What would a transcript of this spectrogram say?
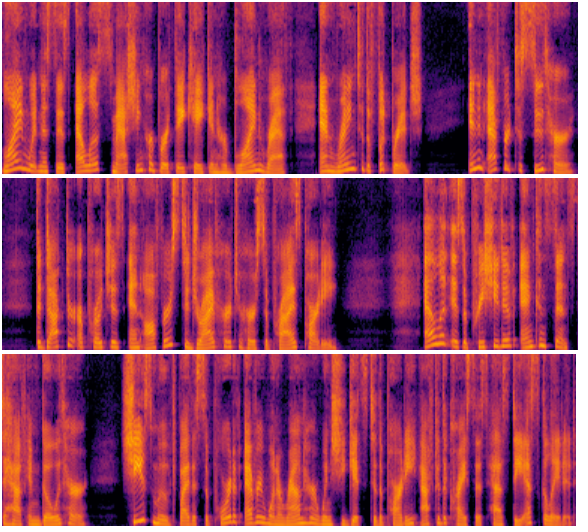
Liam witnesses Ella smashing her birthday cake in her blind wrath and running to the footbridge. In an effort to soothe her, the doctor approaches and offers to drive her to her surprise party. Ella is appreciative and consents to have him go with her. She is moved by the support of everyone around her when she gets to the party after the crisis has de escalated.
